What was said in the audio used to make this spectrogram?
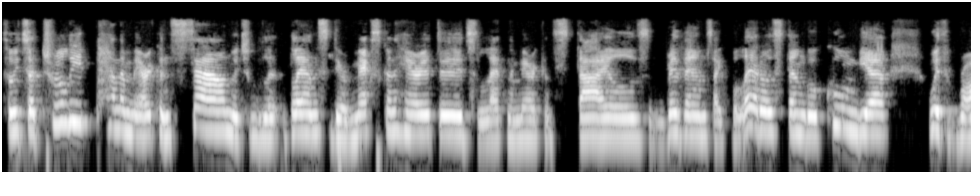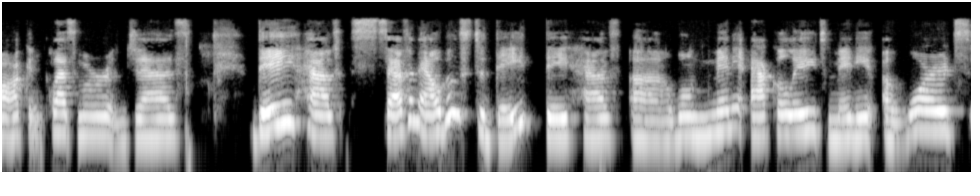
So it's a truly Pan American sound which blends their Mexican heritage, Latin American styles, rhythms like boleros, tango, cumbia, with rock and klezmer and jazz. They have seven albums to date. They have uh, won many accolades, many awards.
